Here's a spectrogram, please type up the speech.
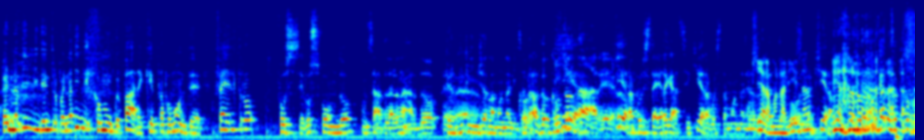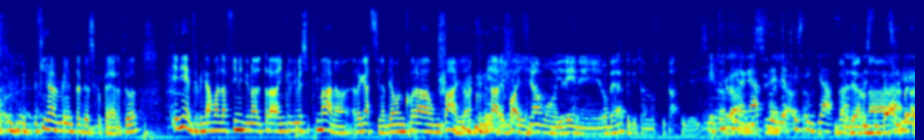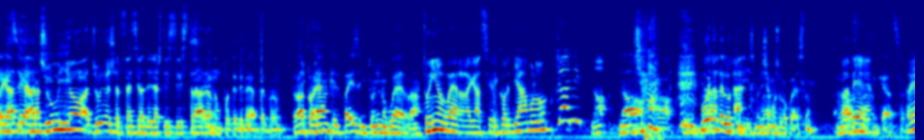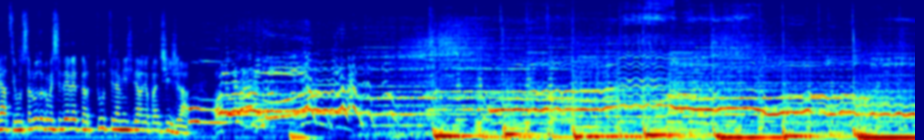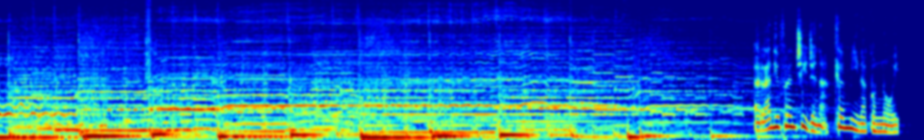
Pennabilli dentro Pennabilli. Comunque pare che proprio Montefeltro fosse lo sfondo usato da Leonardo per, per dipingere la Monna Lisa. con- Tra l'altro, chi contornare era, chi era Monna costei, ragazzi? Chi era questa Monna Lisa? Chi era Roberto Lisa? Chi era Era Roberto Roberto Finalmente abbiamo scoperto. E niente, veniamo alla fine di un'altra incredibile settimana. Ragazzi, ne abbiamo ancora un paio da raccontare. poi Ringraziamo Irene e Roberto che ci hanno ospitato ieri E sera. tutti i ragazzi degli casa. artisti in piazza. Davvero, artisti in piazza Ah, sì. ragazzi, a giugno, a giugno c'è il Festival degli Artisti di Strada, non potete perdervelo. Tra l'altro è anche il paese di Tonino Guerra. Tonino Guerra, ragazzi, ricordiamolo. Johnny! No, No, No. il poeta dell'ottimismo, diciamo solo questo. Va bene. Ragazzi, un saluto come si deve per tutti gli amici di Radio Francigena. Uh! Radio Francigena cammina con noi.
